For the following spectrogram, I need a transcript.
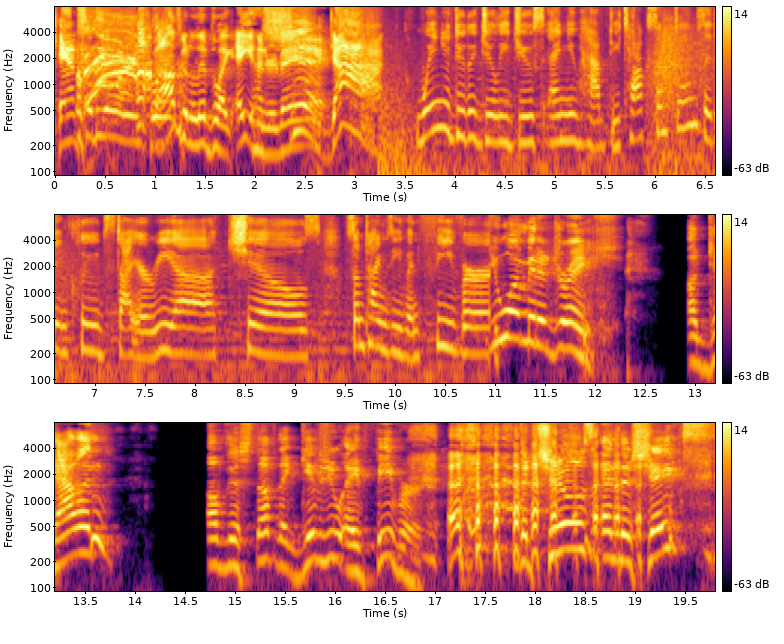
Cancel the orders. I was gonna live to like 800, man. Shit. God. When you do the Jilly Juice and you have detox symptoms, it includes diarrhea, chills, sometimes even fever. You want me to drink a gallon of this stuff that gives you a fever? the chills and the shakes?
